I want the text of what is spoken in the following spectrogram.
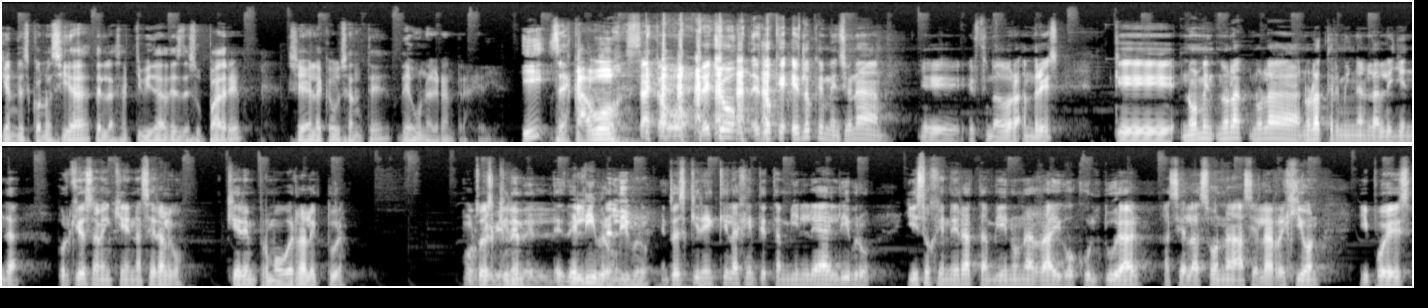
quien desconocía de las actividades de su padre, sería la causante de una gran tragedia. Y se acabó. Se acabó. De hecho, es lo que, es lo que menciona eh, el fundador Andrés, que no, no, la, no, la, no la terminan la leyenda porque ellos también quieren hacer algo. Quieren promover la lectura. Porque Entonces quieren eh, del libro. del libro. Entonces quieren que la gente también lea el libro y eso genera también un arraigo cultural hacia la zona, hacia la región y pues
